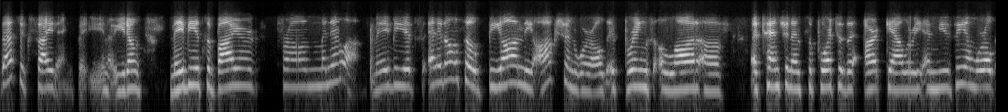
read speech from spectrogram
that's exciting. That you know you don't maybe it's a buyer from Manila. Maybe it's, and it also, beyond the auction world, it brings a lot of attention and support to the art gallery and museum world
